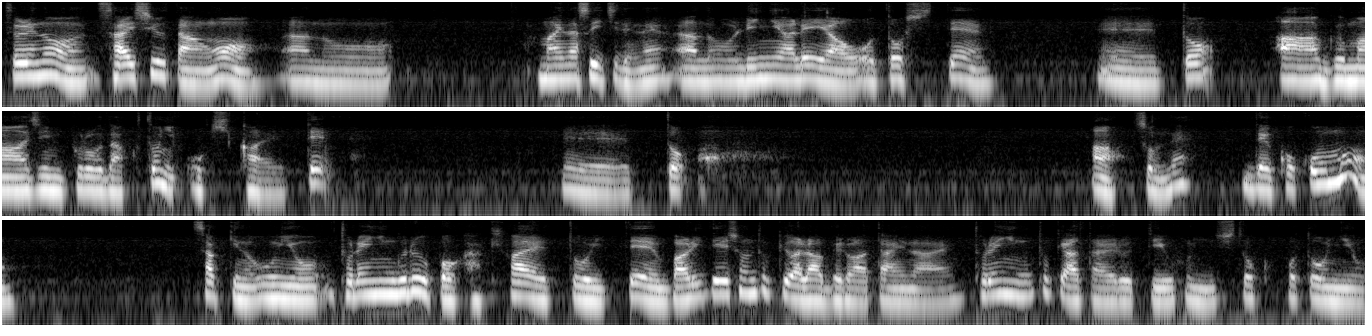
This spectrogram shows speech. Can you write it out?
それの最終端を、あの、マイナス1でね、あの、 linear layer を落として、えっ、ー、と、 ArcMarginProduct に置き換えて、えっ、ー、と、あ、そうね。で、ここも、さっきの運用、 training loop を書き換えておいて、 validation の時はラベルを与えない、トレーニングの時は与えるっていうふうにしとくことによっ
